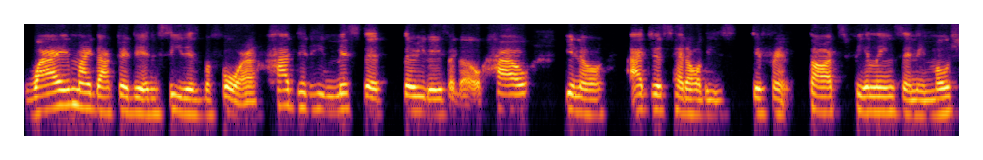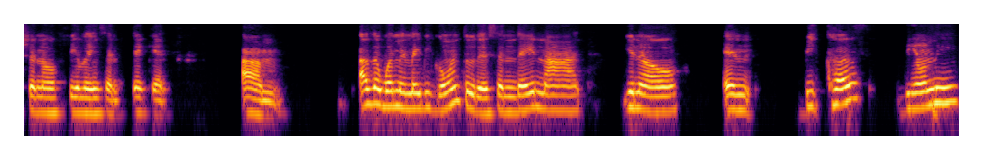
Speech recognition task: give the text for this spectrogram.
why my doctor didn't see this before? How did he miss it 30 days ago? How, you know, I just had all these different thoughts, feelings, and emotional feelings and thinking, um, other women may be going through this and they not, you know, and because the only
